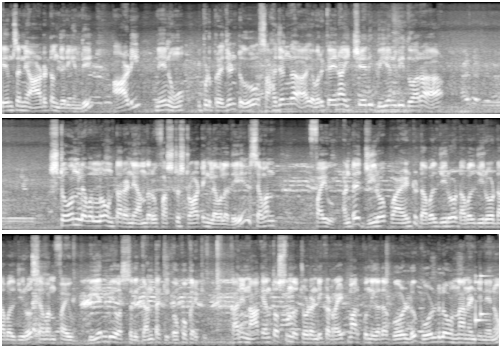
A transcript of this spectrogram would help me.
గేమ్స్ అన్ని ఆడటం జరిగింది. ఆడి నేను ఇప్పుడు ప్రజెంట్ సహజంగా ఎవరికైనా ఇచ్చేది బిఎన్బి ద్వారా స్టోన్ లెవెల్లో ఉంటారండి అందరూ. ఫస్ట్ స్టార్టింగ్ లెవెల్ అది. సెవెన్ ఫైవ్ అంటే zero point double zero double zero double zero seven five BNB వస్తుంది గంటకి ఒక్కొక్కరికి. కానీ నాకు ఎంత వస్తుందో చూడండి. ఇక్కడ రైట్ మార్క్ ఉంది కదా గోల్డ్. గోల్డ్లో ఉన్నానండి నేను.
